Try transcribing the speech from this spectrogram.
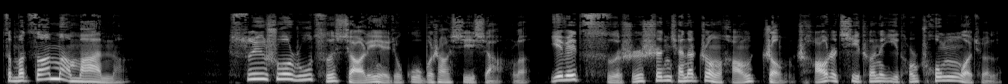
怎么这么慢呢？虽说如此，小林也就顾不上细想了，因为此时身前的郑航正朝着汽车那一头冲过去了。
